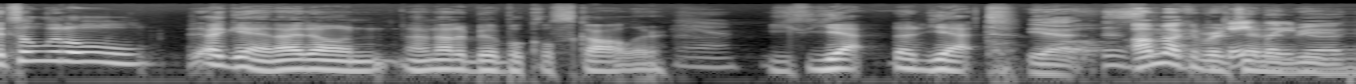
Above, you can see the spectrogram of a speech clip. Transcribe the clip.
It's a little again. I don't. I'm not a biblical scholar yeah. yet. Uh, yet. yeah. I'm not gonna pretend to be drug.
